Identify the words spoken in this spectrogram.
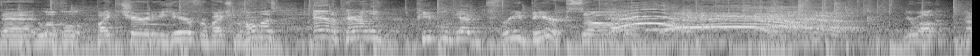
the local bike charity here for Bikes for the Homeless. And apparently, people get free beer. So. You're welcome. No,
